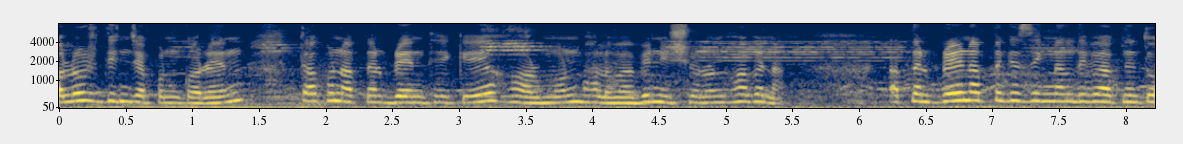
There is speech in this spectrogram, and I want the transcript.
অলস দিন যাপন করেন, তখন আপনার ব্রেন থেকে হরমোন ভালোভাবে নিঃসরণ হবে না। আপনার ব্রেন আপনাকে সিগন্যাল দেবে, আপনি তো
